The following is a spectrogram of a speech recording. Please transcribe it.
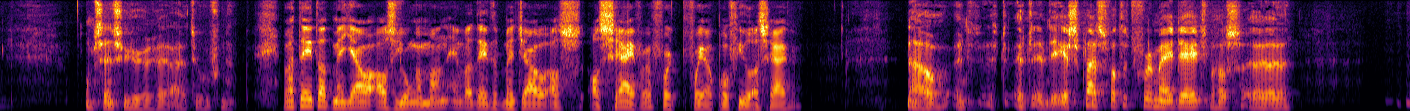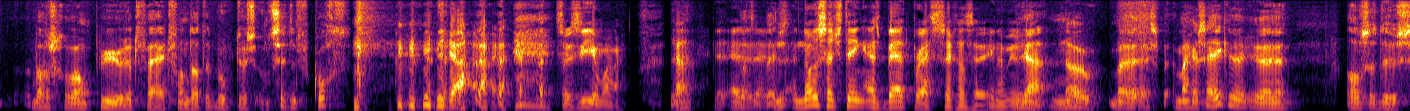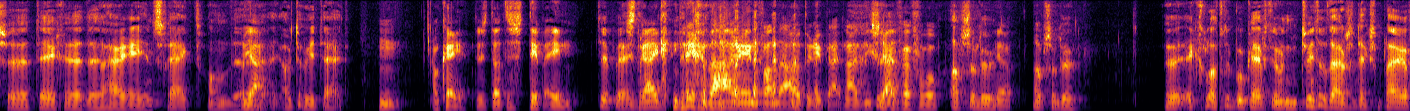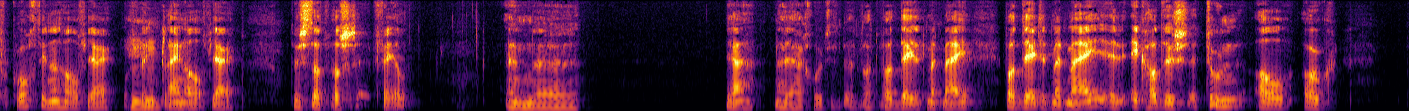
om censuur eh, uit te oefenen. Wat deed dat met jou als jonge man en wat deed dat met jou als, als schrijver, voor, voor jouw profiel als schrijver? Nou, het, het, het- in de eerste plaats wat het voor mij deed was, eh, was gewoon puur het feit van dat het boek dus ontzettend verkocht. ja, zo zie je maar. Ja, Eh, eh, no such thing as bad press, zeggen ze in Amerika. Ja, nou, maar, maar zeker eh, als het dus tegen de haren instrijkt van de Ja. autoriteit. Hm, Oké, dus dat is tip 1. Tip één. Strijken tegen de haren in van de autoriteit. Nou, die schrijf Ja. even op. Absoluut, Ja. absoluut. Eh, ik geloof het boek heeft toen 20.000 exemplaren verkocht in een half jaar. Of in Mhm. een klein half jaar. Dus dat was veel. En eh, ja, nou ja, goed. Wat, wat deed het met mij? Wat deed het met mij? Ik had dus toen al ook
